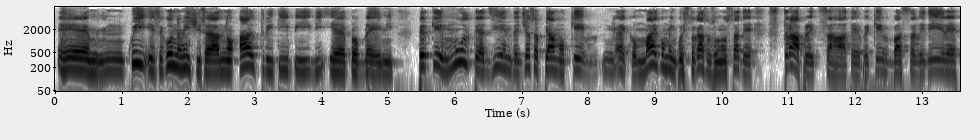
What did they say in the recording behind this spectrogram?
E, mh, qui secondo me ci saranno altri tipi di eh, problemi perché molte aziende già sappiamo che, mm, ecco, mai come in questo caso sono state straprezzate, perché basta vedere,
